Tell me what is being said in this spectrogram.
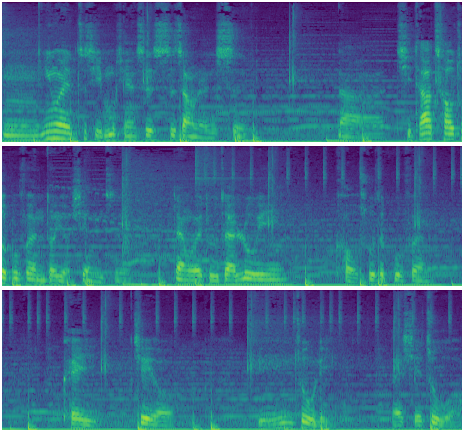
嗯，因为自己目前是视障人士，那其他操作部分都有限制，但唯独在录音、口述这部分，可以借由语音助理来协助我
